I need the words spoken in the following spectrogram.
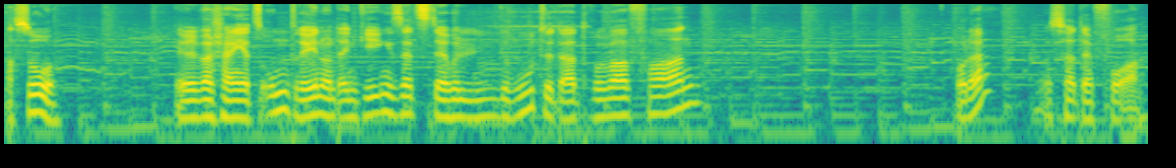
Ach so. Der will wahrscheinlich jetzt umdrehen und entgegengesetzt der Route da drüber fahren. Oder? Was hat er vor?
